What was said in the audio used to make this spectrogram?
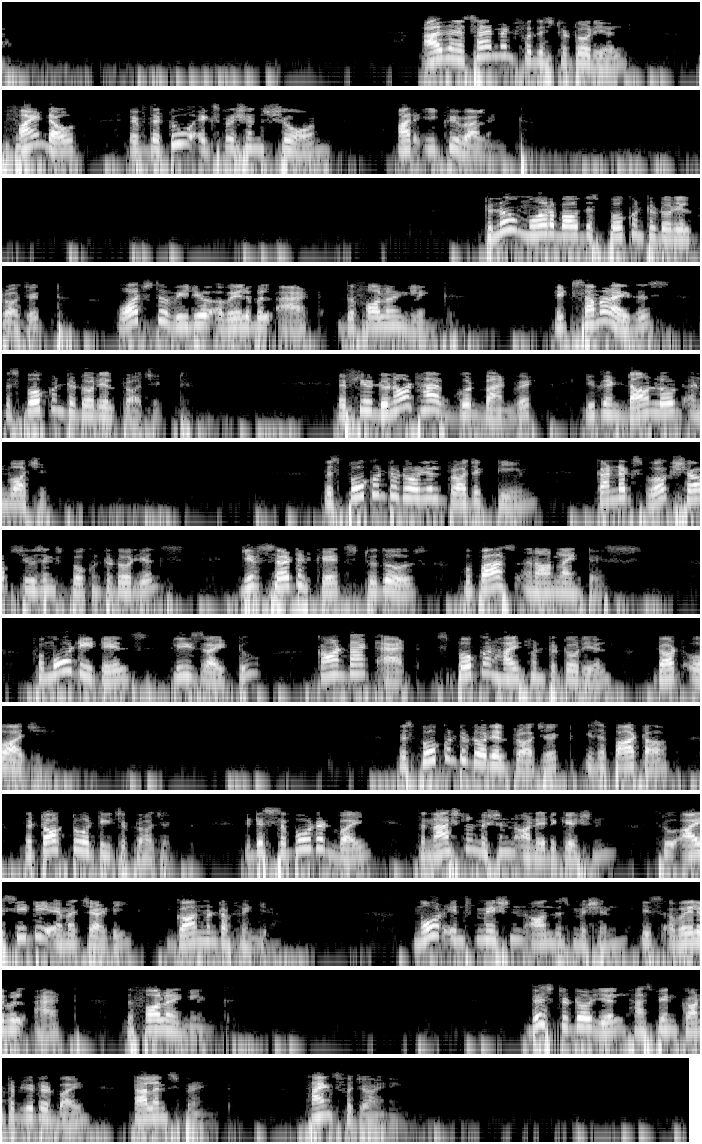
As an assignment for this tutorial, find out if the two expressions shown are equivalent. To know more about the Spoken Tutorial project, watch the video available at the following link. It summarizes the Spoken Tutorial project. If you do not have good bandwidth, you can download and watch it. The Spoken Tutorial project team conducts workshops using Spoken Tutorials, gives certificates to those who pass an online test. For more details, please write to contact at spoken-tutorial.org. The Spoken Tutorial project is a part of the Talk to a Teacher project. It is supported by the National Mission on Education through ICT MHRD, Government of India. More information on this mission is available at the following link. This tutorial has been contributed by Talent Sprint. Thanks for joining.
